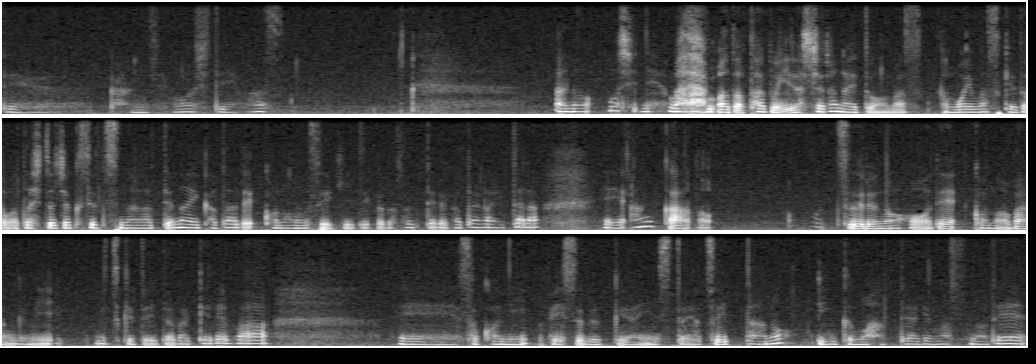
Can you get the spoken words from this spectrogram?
ていう感じもしています。あのもしね まだまだ多分いらっしゃらないと思います思いますけど私と直接つながってない方でこの音声聞いてくださってる方がいたら、えー、アンカーのツールの方でこの番組見つけていただければ、えー、そこに Facebook やインスタや Twitter のリンクも貼ってありますので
